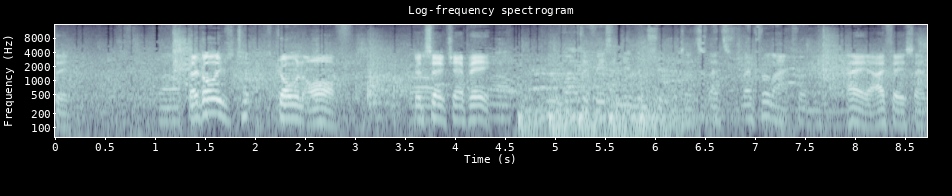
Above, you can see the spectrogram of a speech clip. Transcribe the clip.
Well, see. Well, That goalie's t- going off. Good save, Champy. well, he's also facing Newman shooters. That's that's that's relax for me. Hey, I face him.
